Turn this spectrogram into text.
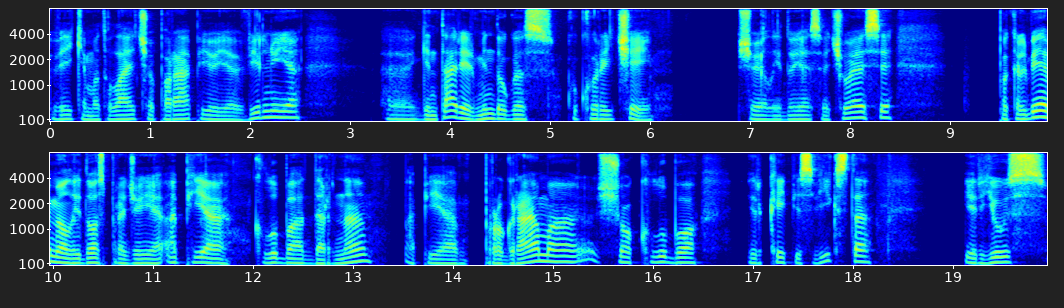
veikia Matulaičio parapijoje Vilniuje. E, Gintarė ir Mindaugas Kukuraičiai šioje laidoje svečiuojasi. Pakalbėjome laidos pradžioje apie klubą Darna, apie programą šio klubo ir kaip jis vyksta. Ir jūs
